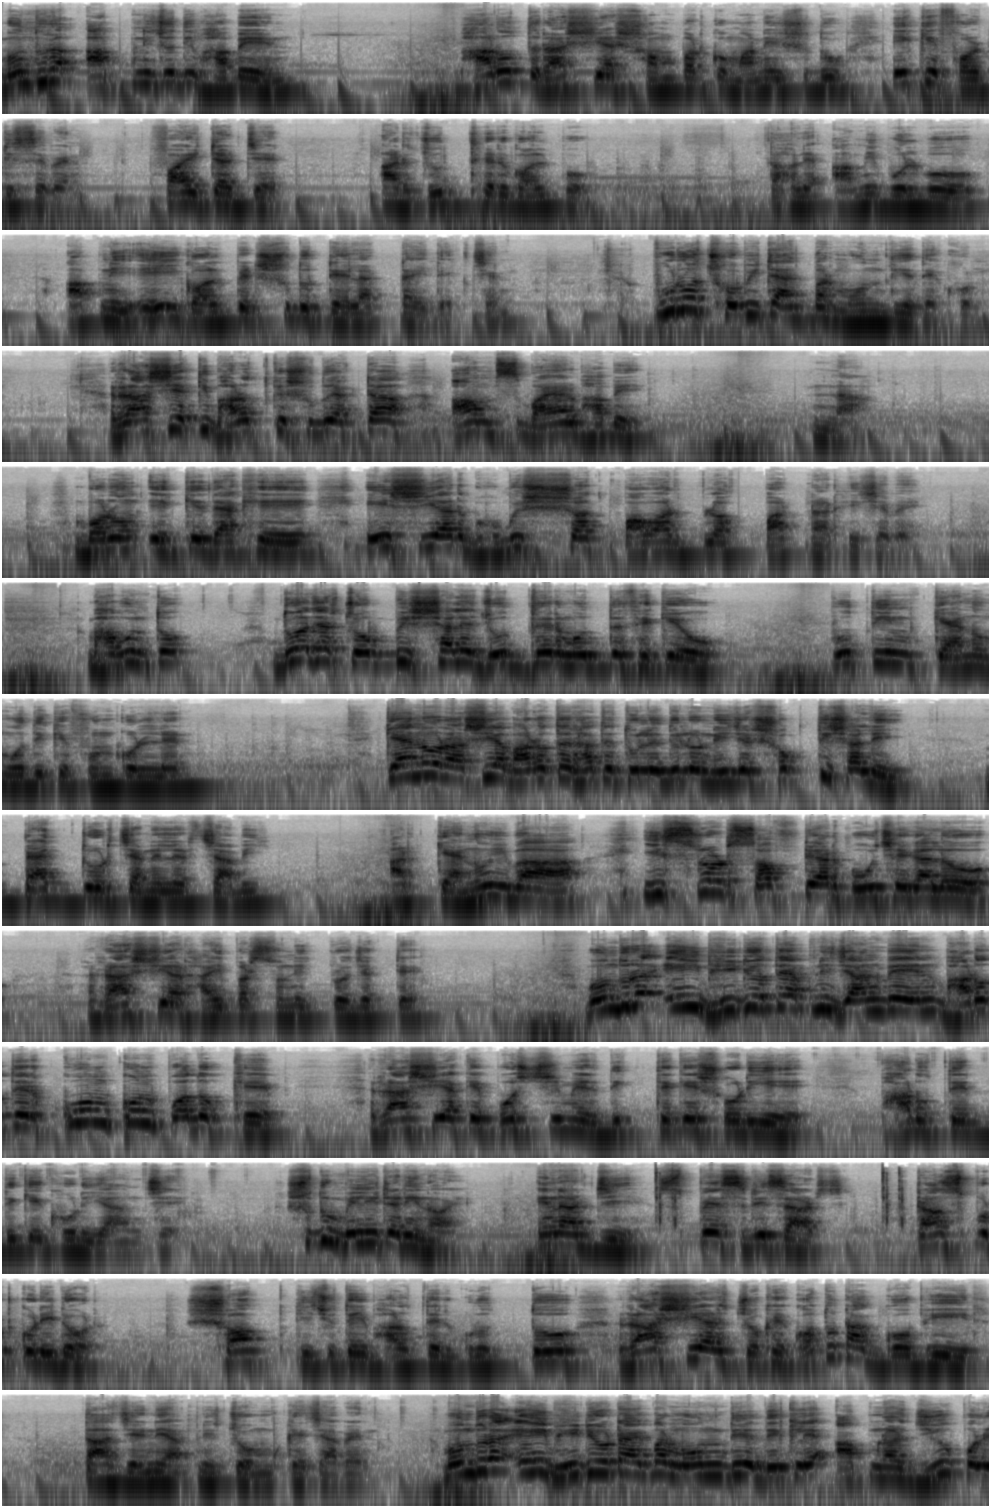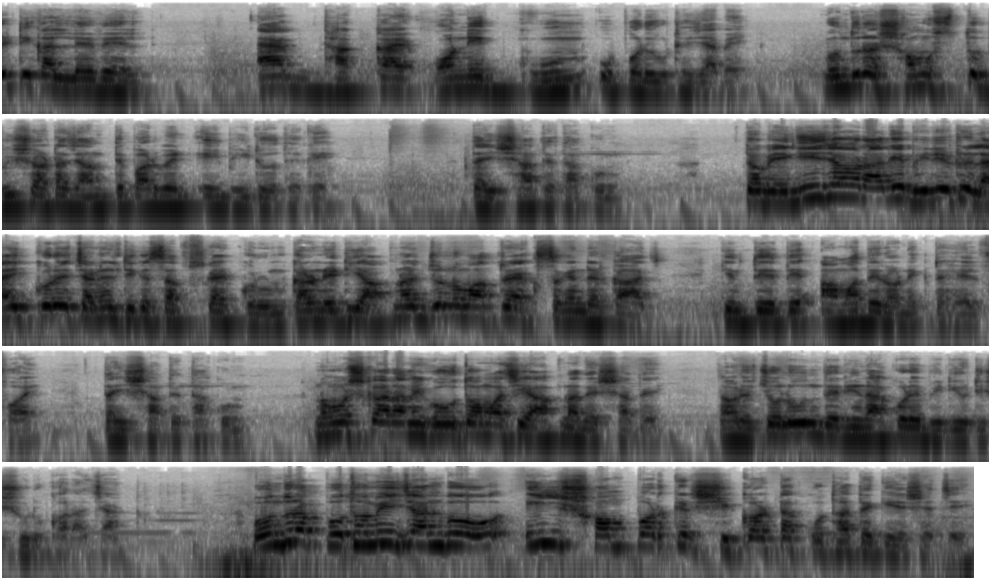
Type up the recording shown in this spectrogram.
বন্ধুরা, আপনি যদি ভাবেন ভারত রাশিয়ার সম্পর্ক মানে শুধু AK forty seven fighter jet আর যুদ্ধের গল্প, তাহলে আমি বলব আপনি এই গল্পের শুধু ট্রেলারটাই দেখছেন। পুরো ছবিটা একবার মন দিয়ে দেখুন। রাশিয়া কি ভারতকে শুধু একটা আর্মস বায়ার ভাবে? না। বরং একে দেখে এশিয়ার ভবিষ্যৎ পাওয়ার ব্লক পার্টনার হিসেবে। ভাবুন তো দু হাজার চব্বিশ সালে যুদ্ধের মধ্যে থেকেও পুতিন কেন মোদিকে ফোন করলেন? কেন রাশিয়া ভারতের হাতে তুলে দিল নিজের শক্তিশালী ব্যাকডোর চ্যানেলের চাবি? আর কেনই বা ইসরোর সফটওয়্যার পৌঁছে গেল রাশিয়ার হাইপারসোনিক প্রজেক্টে? বন্ধুরা, এই ভিডিওতে আপনি জানবেন ভারতের কোন কোন পদক্ষেপ রাশিয়াকে পশ্চিমের দিক থেকে সরিয়ে ভারতের দিকে ঘুরিয়ে আনছে। শুধু মিলিটারি নয়, energy, space research, transport corridor সব কিছুতেই ভারতের গুরুত্ব রাশিয়ার চোখে কতটা গভীর, তা জেনে আপনি চমকে যাবেন। বন্ধুরা, এই ভিডিওটা একবার মন দিয়ে দেখলে আপনার জিও পলিটিক্যাল লেভেল এক ধাক্কায় অনেক গুণ উপরে উঠে যাবে। বন্ধুরা, সমস্ত বিষয়টা জানতে পারবেন এই ভিডিও থেকে। তাই সাথে থাকুন। তবে এগিয়ে যাওয়ার আগে ভিডিওটি লাইক করে চ্যানেলটিকে সাবস্ক্রাইব করুন, কারণ এটি আপনার জন্য মাত্র এক সেকেন্ডের কাজ, কিন্তু এতে আমাদের অনেকটা হেল্প হয়। তাই সাথে থাকুন। নমস্কার, আমি গৌতম আছি আপনাদের সাথে। তাহলে চলুন দেরি না করে ভিডিওটি শুরু করা যাক। বন্ধুরা, প্রথমেই জানব এই সম্পর্কের শিকড়টা কোথা থেকে এসেছে।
